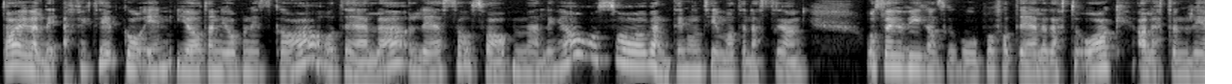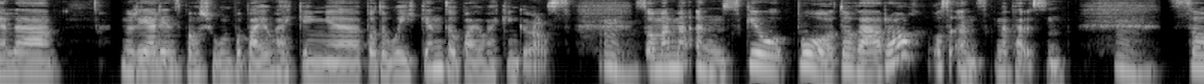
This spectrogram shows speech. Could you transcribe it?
da er jeg veldig effektiv. Går inn, gjør den jobben jeg skal, og deler, og leser og svarer på meldinger. Og så venter jeg noen timer til neste gang. Og så er jo vi ganske gode på å fordele dette òg, Alette, når det gjelder når det gjelder inspirasjon på biohacking, eh, både Weekend og Biohacking Girls. Mm. Så, men vi ønsker jo både å være der, og så ønsker vi pausen. Mm. Så,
